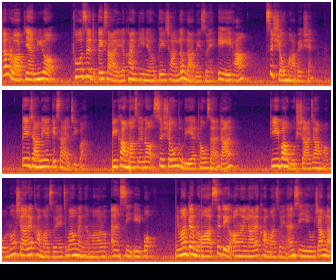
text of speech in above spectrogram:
တက်မတော်ကပြန်ပြီးတော့ထိုးစစ်ကိစ္စတွေရခိုင်ပြည်နယ်ကိုတေချာလှုပ်လာပြီဆိုရင်အေးအေးဟာစစ်ရှုံးမှာပဲရှင် တေချာနေရဲ့ကိစ္စအကြီးပါဒီခါမှာဆိုရင်တော့စစ်ရှုံးသူတွေရဲ့ထုံးစံအတိုင်းပြေးပေါက်ကိုရှာကြမှာပေါ့နော်ရှာတဲ့ခါမှာဆိုရင်ကျမတို့နိုင်ငံမှာတော့ NCA ပေါ့မြန်မာတက်မတော်ကစစ်တေကိုအွန်လိုင်းလာတဲ့ခါမှာဆိုရင် NCA ကိုရောက်လာ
